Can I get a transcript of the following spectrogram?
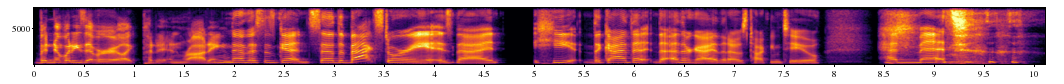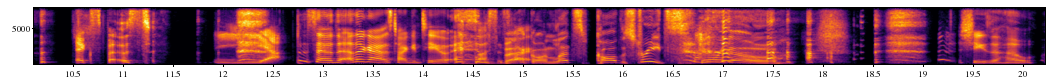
but nobody's ever like put it in writing. No, this is good. So the backstory is that he, the guy that the other guy that I was talking to, had met exposed. Yeah. So the other guy I was talking to, Back heart. on Let's Call the Streets. Here we go. she's a hoe.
